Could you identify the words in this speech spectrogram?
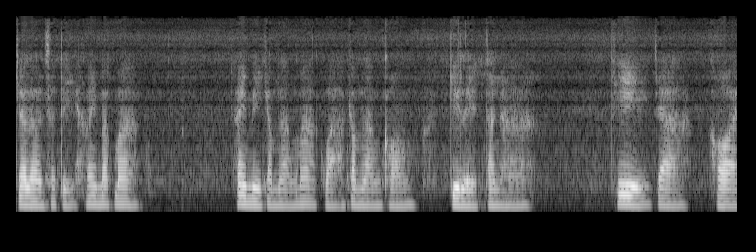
เจริญสติให้มาก ๆ ให้มีกำลังมากกว่ากำลังของ กิเลสตัณหา ที่จะคอย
